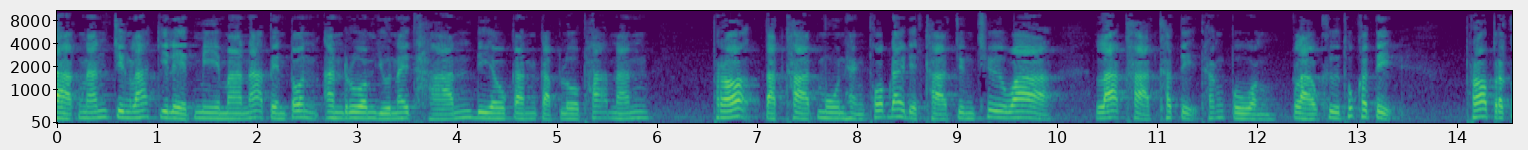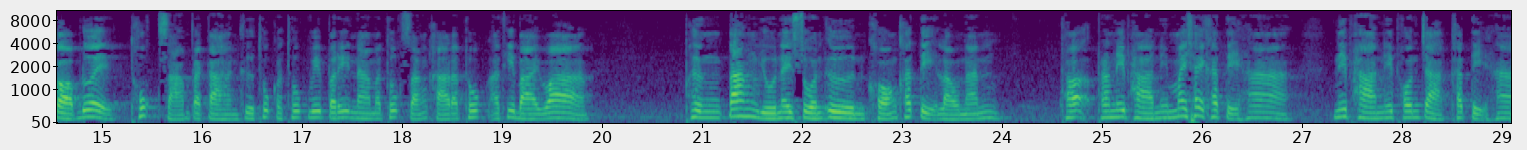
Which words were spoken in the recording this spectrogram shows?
จากนั้นจึงละกิเลสมีมานะเป็นต้นอันรวมอยู่ในฐานเดียวกันกับโลภะนั้น เพราะตัดขาดมูลแห่งภพได้เด็ดขาดจึงชื่อว่าละขาดคติทั้งปวง กล่าวคือทุกขติ เพราะประกอบด้วยทุกสามประการ คือทุกขทุกวิปริณามทุกสังขารทุกอธิบายว่าพึงตั้งอยู่ในส่วนอื่นของคติเหล่านั้น เพราะพระนิพพานนี้ไม่ใช่คติห้า นิพานนี้พ้นจากคติห้า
